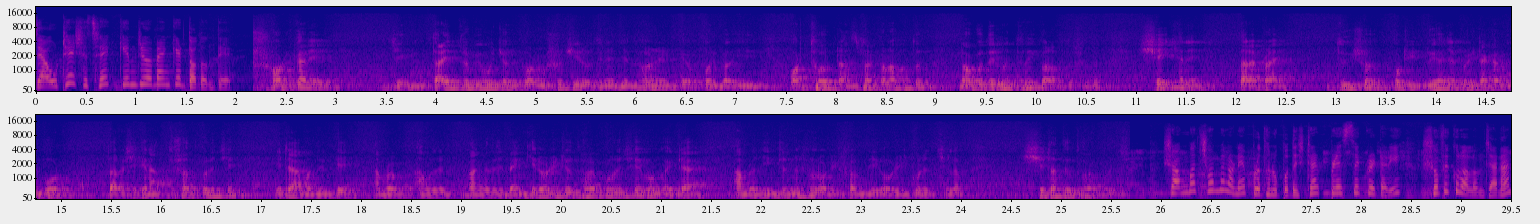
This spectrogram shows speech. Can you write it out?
যা উঠে এসেছে কেন্দ্রীয় ব্যাংকের তদন্তে। সরকারের যে দারিদ্র বিমোচন কর্মসূচির অধীনে যে ধরনের অর্থ ট্রান্সফার করা হতো, নগদের মাধ্যমেই করা হতো শুধু, সেইখানে তারা প্রায় দুইশো কোটি দুই হাজার কোটি টাকার উপর তারা সেখানে আত্মসাৎ করেছে। এটা আমাদেরকে আমরা আমাদের বাংলাদেশ ব্যাংকের অডিটেও ধরা পড়েছে এবং এটা আমরা যে ইন্টারন্যাশনাল অডিট ফার্ম দিয়ে অডিট করেছিলাম সেটাতেও ধরা পড়েছে। সংবাদ সম্মেলনে প্রধান উপদেষ্টার প্রেস সেক্রেটারি শফিকুল আলম জানান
